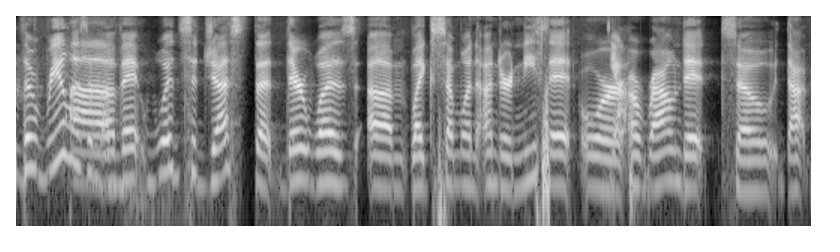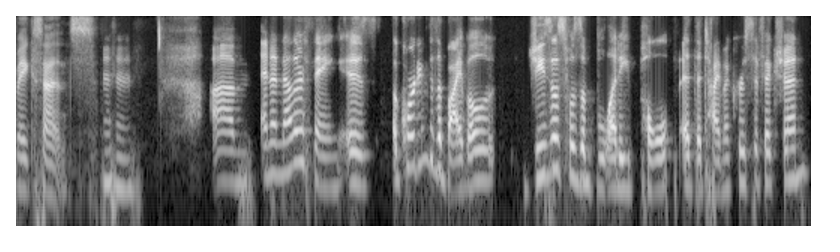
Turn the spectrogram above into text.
the realism Um, of it would suggest that there was um like someone underneath it or Yeah. around it, so that makes sense. Um, and another thing is, according to the Bible, Jesus was a bloody pulp at the time of crucifixion.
